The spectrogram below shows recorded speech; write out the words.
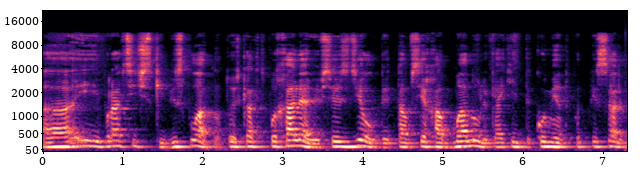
э, и практически бесплатно. То есть как-то по халяве все сделал, говорит, там всех обманули, какие-то документы подписали,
